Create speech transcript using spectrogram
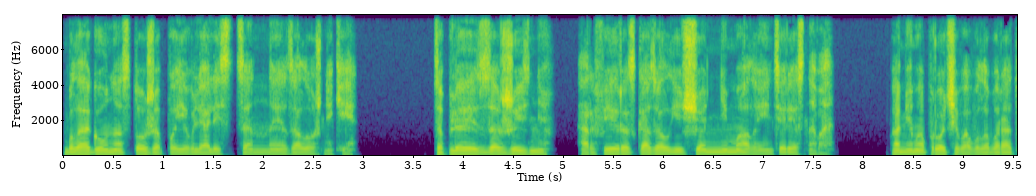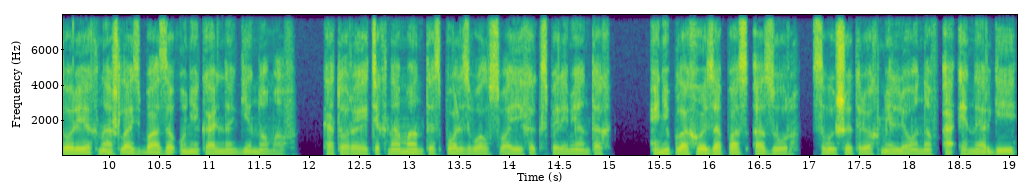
благо у нас тоже появлялись ценные заложники. Цепляясь за жизнь, Орфей рассказал еще немало интересного. Помимо прочего, в лабораториях нашлась база уникальных геномов, которые техномант использовал в своих экспериментах и неплохой запас азур, свыше трех миллионов А энергии,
